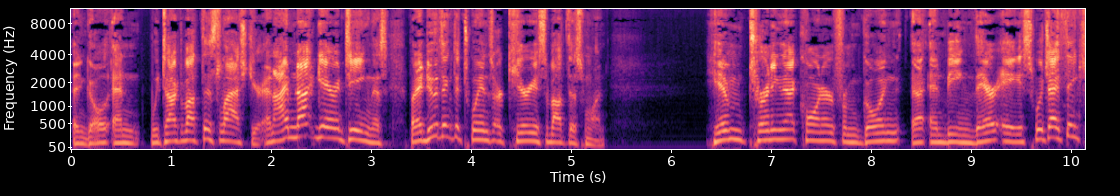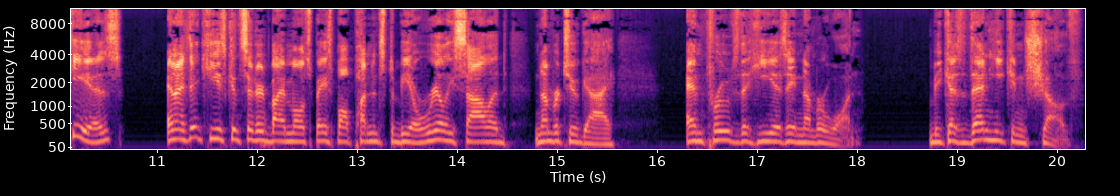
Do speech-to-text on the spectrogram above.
and go. And we talked about this last year, and I'm not guaranteeing this, but I do think the Twins are curious about this one. Him turning that corner from going uh, and being their ace, which I think he is, and I think he's considered by most baseball pundits to be a really solid number two guy, and proves that he is a number one because then he can shove.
